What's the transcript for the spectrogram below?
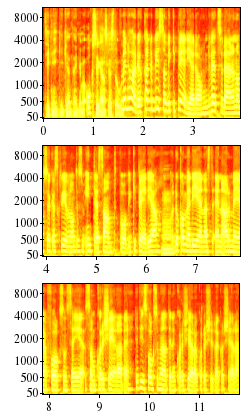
tekniken kan jag tänka mig också är ganska stor. Men hör du, kan det bli som Wikipedia då? Du vet sådär när någon försöker skriva något som inte är sant på Wikipedia, Mm. och då kommer det genast en armé av folk som, säger, som korrigerar det. Det finns folk som hela tiden korrigerar, korrigerar, korrigerar.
